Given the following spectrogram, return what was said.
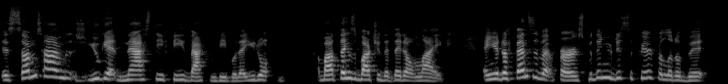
is sometimes you get nasty feedback from people that you don't about things about you that they don't like. And you're defensive at first, but then you disappear for a little bit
